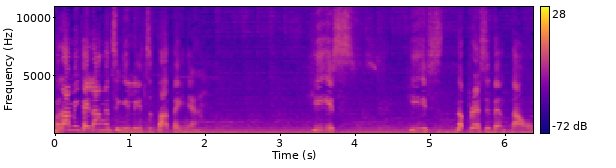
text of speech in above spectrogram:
maraming kailangan singilin sa tatay niya he is he is the president now.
